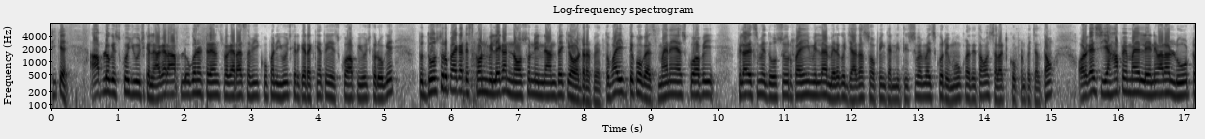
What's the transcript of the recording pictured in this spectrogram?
ठीक है? आप लोग इसको यूज़ कर लें। अगर आप लोगों ने ट्रेंड्स वगैरह सभी कूपन यूज़ करके रखे हैं तो इसको आप यूज़ करोगे। तो दो सौ रुपये का डिस्काउंट मिलेगा नौ सौ निन्यानवे के ऑर्डर पे। तो भाई, देखो गैस मैंने इसको अभी फ़िलहाल इसमें दो सौ रुपये ही मिल रहा है। मेरे को ज़्यादा शॉपिंग करनी थी इसमें मैं इसको रिमूव कर देता हूँ सलट कूपन पर चलता हूँ। और गैस यहाँ पर मैं लेने वाला लूट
